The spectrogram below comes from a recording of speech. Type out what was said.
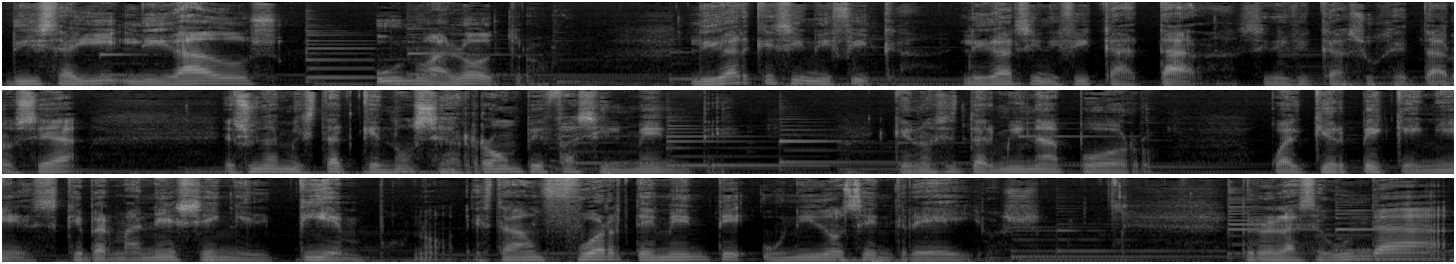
Dice ahí ligados uno al otro. ¿Ligar qué significa? Ligar significa atar, significa sujetar. O sea, es una amistad que no se rompe fácilmente, que no se termina por cualquier pequeñez, que permanece en el tiempo. ¿no? Estaban fuertemente unidos entre ellos. Pero la segunda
